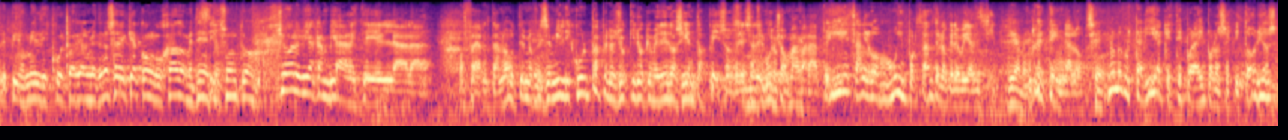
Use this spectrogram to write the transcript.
Le pido mil disculpas realmente. ¿No sabe qué acongojado me tiene Sí. este asunto? Yo le voy a cambiar este, la, la oferta, ¿no? Usted me ofrece mil disculpas, pero yo quiero que me dé 200 pesos. Sí, le sale mucho más barato. Y es algo muy importante lo que le voy a decir. Dígame. Reténgalo. No me gustaría que esté por ahí por los escritorios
